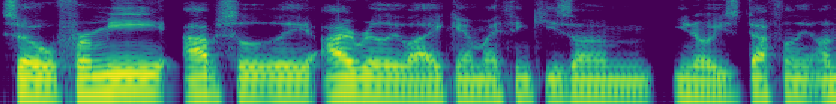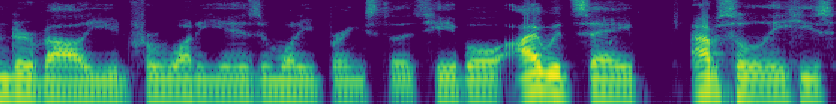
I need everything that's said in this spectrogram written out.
So for me, absolutely, I really like him. I think he's um, you know, he's definitely undervalued for what he is and what he brings to the table. I would say absolutely he's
